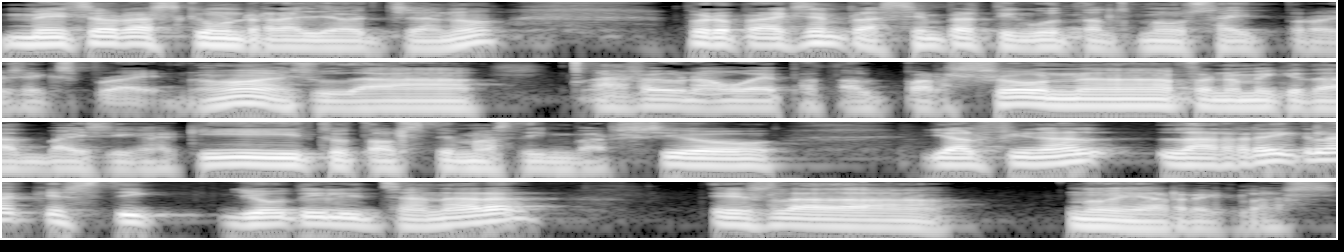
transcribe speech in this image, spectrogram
més hores que un rellotge, no? Però, per exemple, sempre he tingut els meus side projects right, no? Ajudar a fer una web a tal persona, fer una miqueta d'advising aquí, tots els temes d'inversió... I al final, la regla que estic jo utilitzant ara és la de no hi ha regles,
